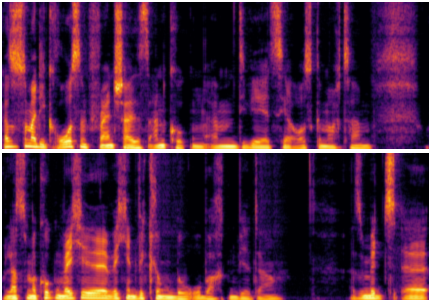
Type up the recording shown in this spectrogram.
lass uns doch mal die großen Franchises angucken, ähm, die wir jetzt hier ausgemacht haben. Und lass uns mal gucken, welche, welche Entwicklungen beobachten wir da. Also mit äh,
